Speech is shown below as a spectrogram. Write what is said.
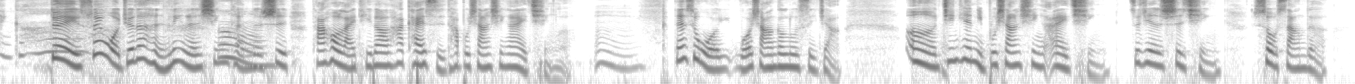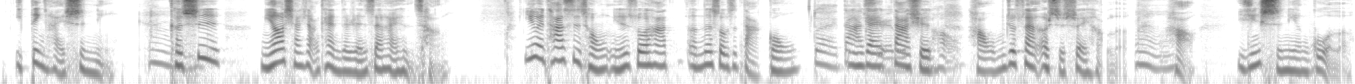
Oh my god！对，所以我觉得很令人心疼的是，嗯、他后来提到他开始他不相信爱情了。嗯，但是我我想要跟 Lucy 讲，嗯、呃，今天你不相信爱情这件事情，受伤的一定还是你。嗯，可是你要想想看，你的人生还很长。因为他是从你是说他呃那时候是打工，对，应该大学好，我们就算二十岁好了，嗯，好，已经十年过了，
